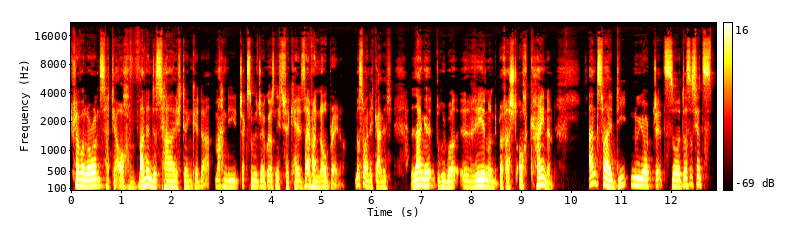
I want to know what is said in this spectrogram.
Trevor Lawrence hat ja auch wallendes Haar. Ich denke, da machen die Jacksonville Jaguars nichts verkehrt. Ist einfach ein No-Brainer. Müssen wir eigentlich gar nicht lange drüber reden und überrascht auch keinen. An zwei, die New York Jets. So, das ist jetzt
